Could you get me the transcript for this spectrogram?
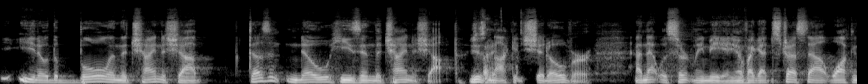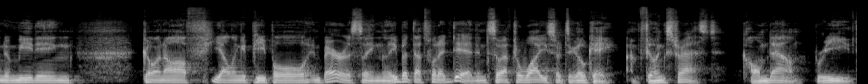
you know, the bull in the china shop doesn't know he's in the china shop, he's just right. knocking shit over. And that was certainly me. And, you know, if I got stressed out, walking to a meeting, going off, yelling at people embarrassingly, but that's what I did. And so after a while, you start to go, okay, I'm feeling stressed. Calm down, breathe,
